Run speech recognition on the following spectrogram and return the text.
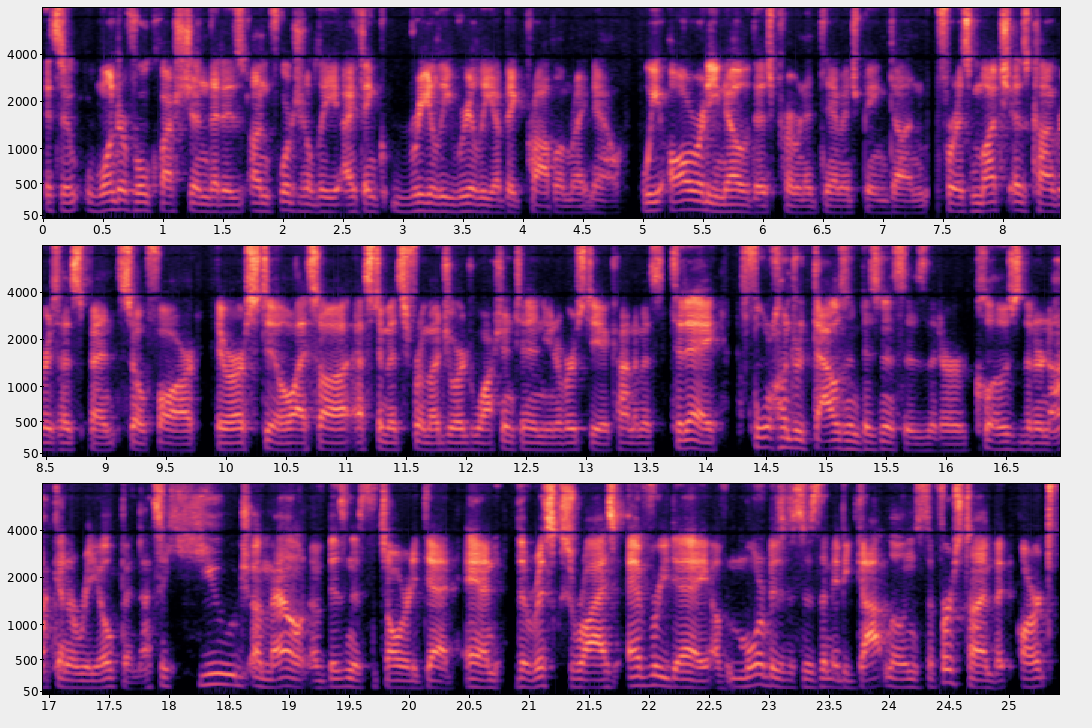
It's a wonderful question that is unfortunately, I think, really, really a big problem right now. We already know there's permanent damage being done. For as much as Congress has spent so far, there are still, I saw estimates from a George Washington University economist today, 400,000 businesses that are closed that are not going to reopen. That's a huge amount of business that's already dead. And the risks rise every day of more businesses that maybe got loans the first time but aren't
